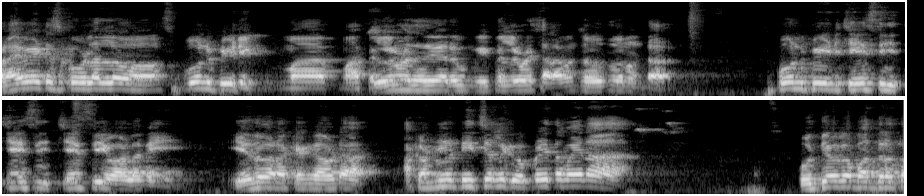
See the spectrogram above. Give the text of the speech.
ప్రైవేట్ స్కూళ్ళల్లో స్పూన్ ఫీడింగ్. మా మా పిల్లలు కూడా చదివారు మీ పిల్లలు కూడా చాలా మంది చదువుతూ ఉంటారు. స్పూన్ ఫీడ్ చేసి చేసి చేసి వాళ్ళని ఏదో రకంగా ఉంటే అక్కడ ఉన్న టీచర్లకు విపరీతమైన ఉద్యోగ భద్రత.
